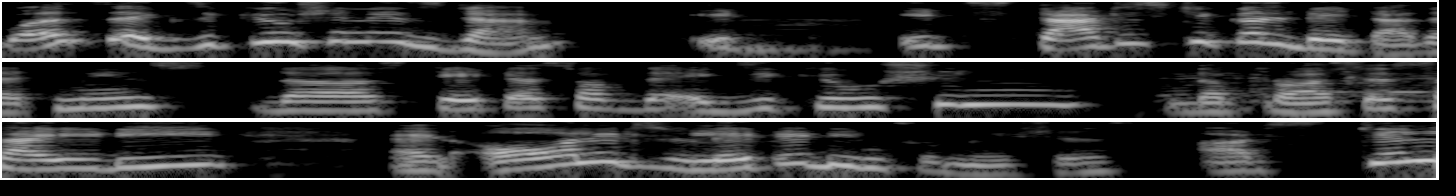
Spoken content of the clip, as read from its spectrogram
Once the execution is done, it it's statistical data. That means the status of the execution, the process ID, and all its related informations are still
